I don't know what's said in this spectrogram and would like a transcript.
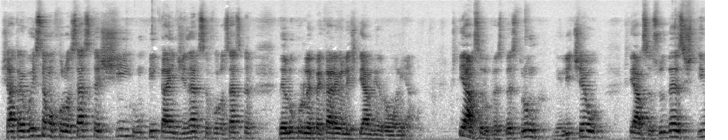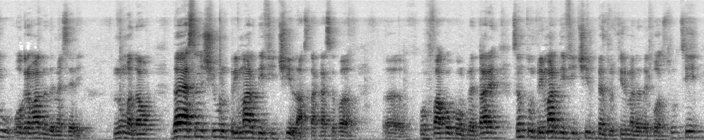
și a trebuit să mă folosească și un pic ca inginer să folosească de lucrurile pe care eu le știam din România. Știam să lucrez pe strung, din liceu, știam să sudez, știu o grămadă de meserii. Nu mă dau... De-aia sunt și un primar dificil asta, ca să vă uh, fac o completare. Sunt un primar dificil pentru firmele de construcții,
